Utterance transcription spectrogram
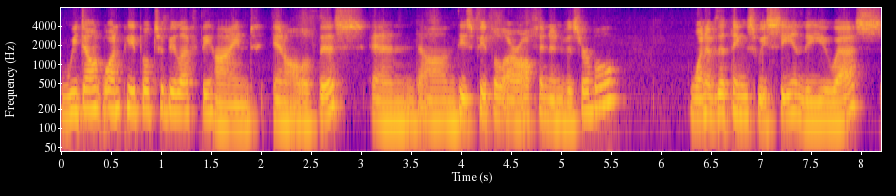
we don't want people to be left behind in all of this, and um, these people are often invisible. One of the things we see in the U.S.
